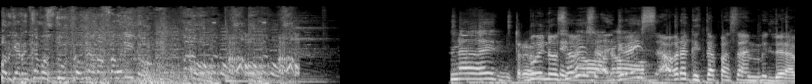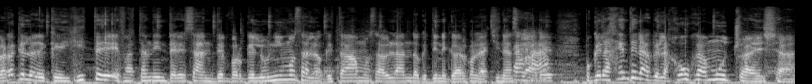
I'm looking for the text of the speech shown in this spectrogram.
Porque arrancamos tu programa favorito. ¡Vamos! ¡Vamos! Nada dentro. Bueno, ¿viste? ¿sabes, No, no. Grace? Ahora que está pasando, la verdad que lo de que dijiste es bastante interesante porque lo unimos a lo que estábamos hablando que tiene que ver con la China Ajá. Suárez, porque la gente la, la juzga mucho a ella,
